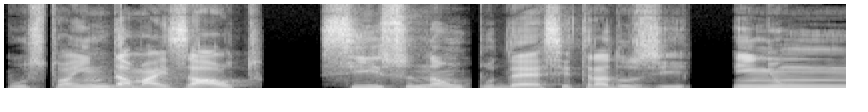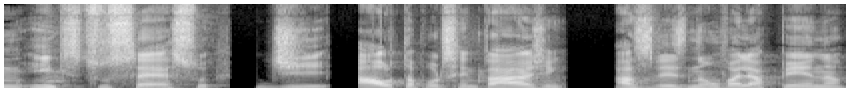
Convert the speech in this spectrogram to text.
custo ainda mais alto. Se isso não pudesse traduzir em um índice de sucesso de alta porcentagem, às vezes não vale a pena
